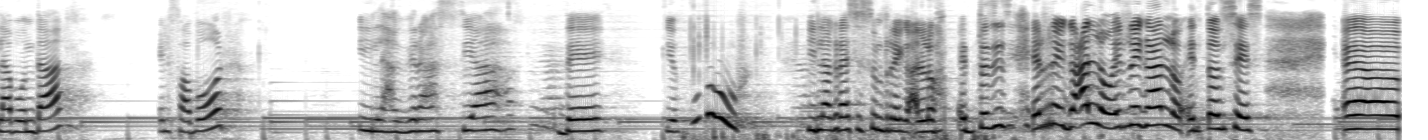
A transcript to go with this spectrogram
la bondad el favor y la gracia de Dios. Uh, y la gracia es un regalo. Entonces, es regalo, es regalo. Entonces, eh,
